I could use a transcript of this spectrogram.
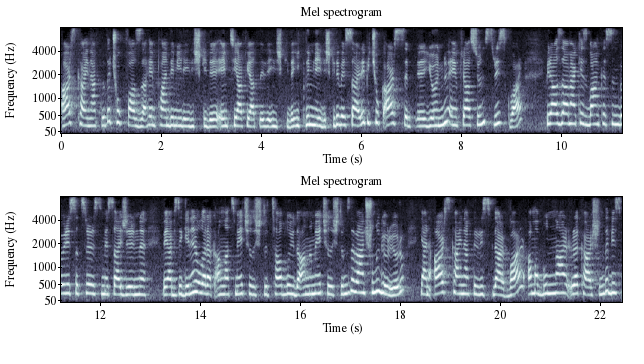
arz kaynaklı da çok fazla hem pandemiyle ilişkili, emtia fiyatlarıyla ilişkili, iklimle ilişkili vesaire birçok arz e, yönlü enflasyonist risk var. Biraz daha Merkez Bankası'nın böyle satır arası mesajlarını veya bize genel olarak anlatmaya çalıştığı tabloyu da anlamaya çalıştığımızda ben şunu görüyorum. Yani arz kaynaklı riskler var ama bunlara karşında biz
